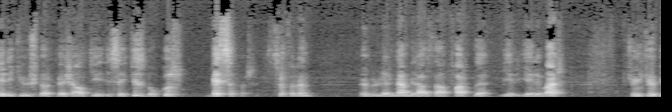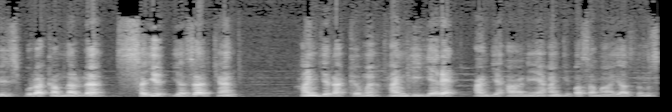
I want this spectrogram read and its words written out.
1, 2, 3, 4, 5, 6, 7, 8, 9 ve 0. Sıfırın öbürlerinden biraz daha farklı bir yeri var. Çünkü biz bu rakamlarla sayı yazarken hangi rakamı hangi yere, hangi haneye, hangi basamağa yazdığımız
